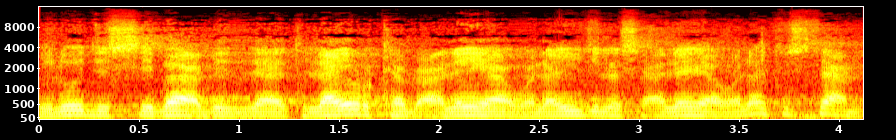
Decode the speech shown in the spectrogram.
جلود السباع بالذات لا يركب عليها ولا يجلس عليها ولا تستعمل.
